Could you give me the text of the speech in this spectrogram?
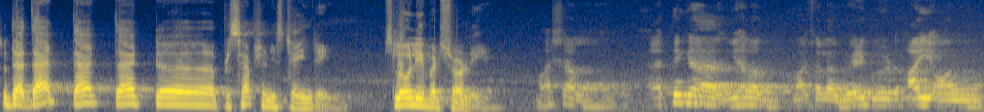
So that, that, that, that uh, perception is changing, slowly but surely. MashaAllah. I think uh, you have a, mashallah, very good eye on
